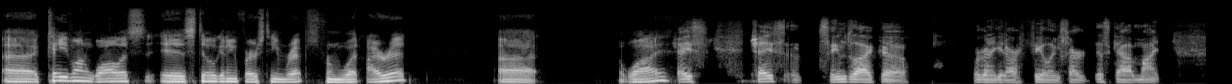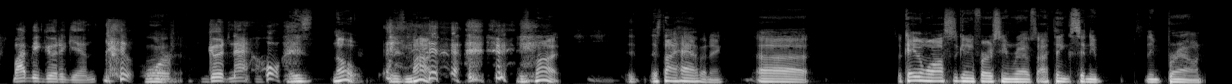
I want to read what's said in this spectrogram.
Uh, K'Von Wallace is still getting first team reps from what I read. Uh, why? Chase, Chase, it seems like uh, we're gonna get our feelings hurt. This guy might might be good again, or good now. he's no, he's not. he's not. It, it's not happening. Uh, so K'Von Wallace is getting first team reps. I think Sydney, Sydney Brown.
